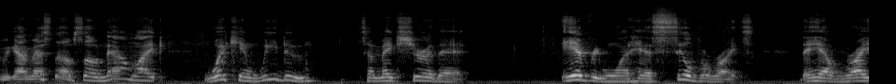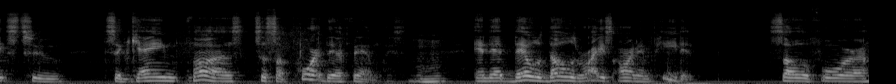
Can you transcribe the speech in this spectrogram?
we got messed up. So now I'm like, what can we do to make sure that everyone has civil rights? They have rights to to gain funds to support their families. Mhm. and that those those rights aren't impeded. So for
